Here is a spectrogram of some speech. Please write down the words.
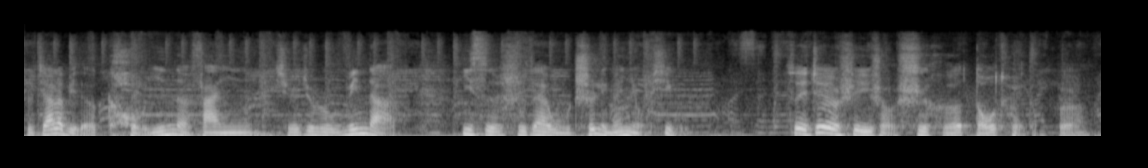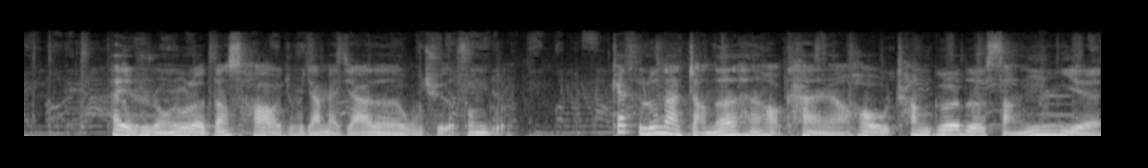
就加勒比的口音的发音，其实就是 Wind Up，意思是在舞池里面扭屁股。所以这就是一首适合抖腿的歌，它也是融入了 dancehall，就是牙买加的舞曲的风格。Cat Luna 长得很好看，然后唱歌的嗓音也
